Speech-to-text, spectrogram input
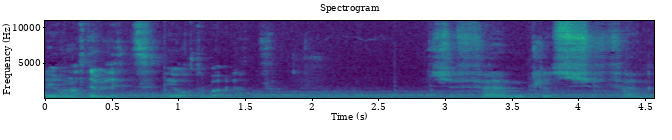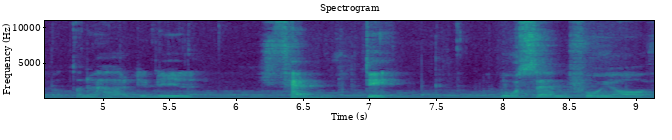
det hon har stulit är återbördat. 25 plus 25. Vänta nu här. Det blir 50. Och sen får jag...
